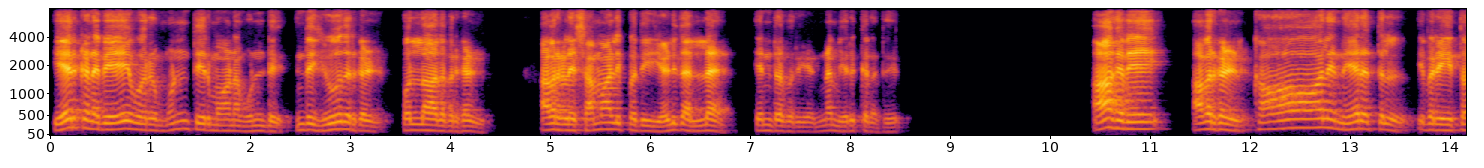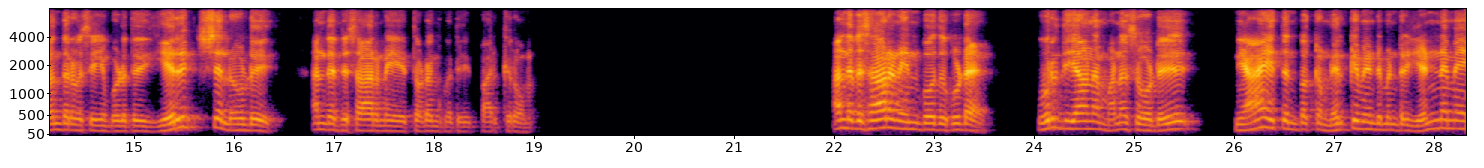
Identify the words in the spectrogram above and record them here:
ஏற்கனவே ஒரு முன் தீர்மானம் உண்டு. இந்த யூதர்கள் பொல்லாதவர்கள். அவர்களை சமாளிப்பது எளிதல்ல என்ற ஒரு எண்ணம் இருக்கிறது. ஆகவே அவர்கள் காலை நேரத்தில் இவரை தொந்தரவு செய்யும் பொழுது எரிச்சலோடு அந்த விசாரணையை தொடங்குவதை பார்க்கிறோம். அந்த விசாரணையின் போது கூட உறுதியான மனசோடு நியாயத்தின் பக்கம் நிற்க வேண்டும் என்ற எண்ணமே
